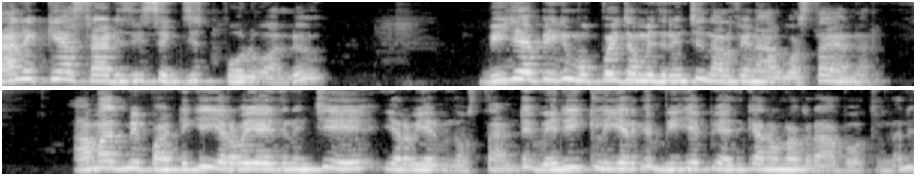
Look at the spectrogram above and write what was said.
Chanakya strategies exit poll వాళ్ళు బీజేపీకి ముప్పై తొమ్మిది నుంచి నలభై నాలుగు వస్తాయన్నారు. ఆమ్ ఆద్మీ పార్టీకి ఇరవై ఐదు నుంచి ఇరవై ఎనిమిది వస్తాయంటే వెరీ క్లియర్గా బీజేపీ అధికారంలోకి రాబోతుందని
